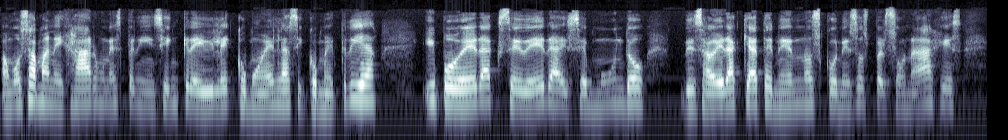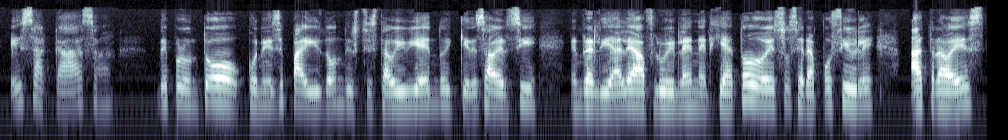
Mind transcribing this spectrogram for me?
vamos a manejar una experiencia increíble como es la psicometría y poder acceder a ese mundo de saber a qué atenernos con esos personajes, esa casa, de pronto con ese país donde usted está viviendo y quiere saber si en realidad le va a fluir la energía. Todo eso será posible a través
